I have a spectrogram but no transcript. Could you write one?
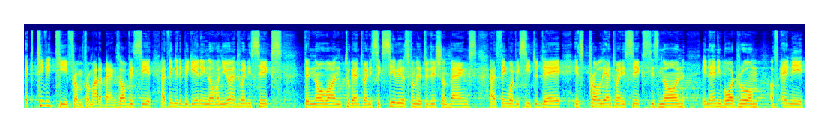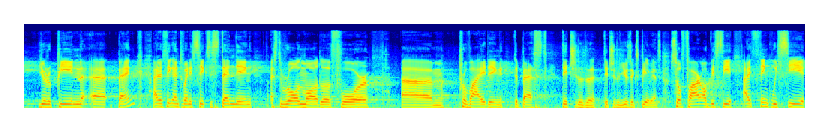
activity from, from other banks. Obviously, I think at the beginning, no one knew N26. Then no one took N26 serious from the traditional banks. I think what we see today is probably N26 is known in any boardroom of any European uh, bank. And I think N26 is standing as the role model for um, providing the best digital, digital user experience. So far, obviously, I think we see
